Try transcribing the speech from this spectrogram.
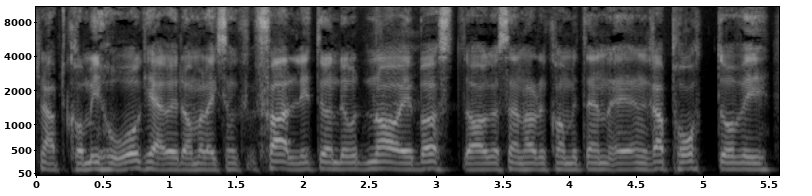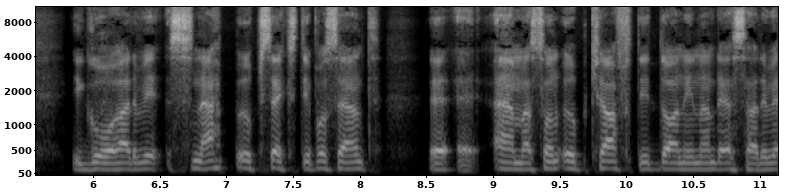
knappt kom ihåg här. De har liksom fallit under ordinarie börsdag och sen har det kommit en, en rapport. Och vi, igår hade vi Snap upp 60 procent. Eh, eh, Amazon upp kraftigt. Dagen innan dess hade vi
